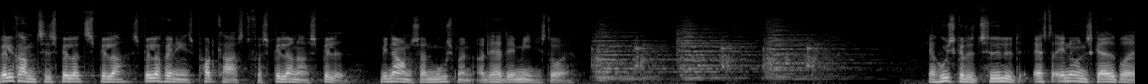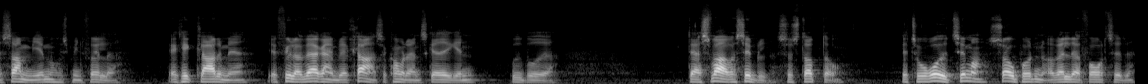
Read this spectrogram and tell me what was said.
Velkommen til Spiller til Spiller, Spillerforeningens podcast for spillerne og spillet. Mit navn er Søren Musman, og det her det er min historie. Jeg husker det tydeligt. Efter endnu en skade brød jeg sammen hjemme hos mine forældre. Jeg kan ikke klare det mere. Jeg føler, at hver gang jeg bliver klar, så kommer der en skade igen, udbrød jeg. Deres svar var simpelt, så stop dog. Jeg tog rådet til mig, sov på den og valgte at fortsætte.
